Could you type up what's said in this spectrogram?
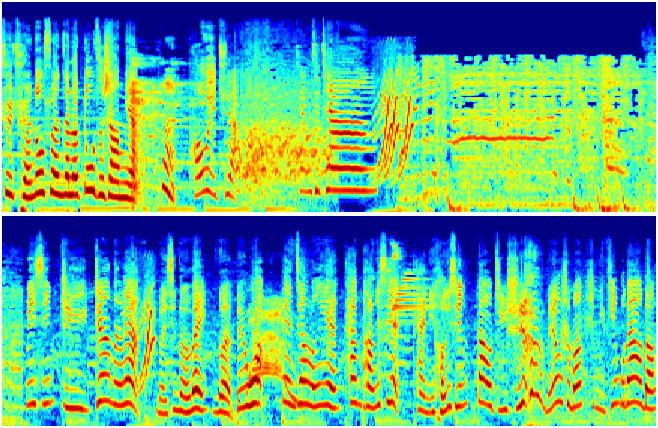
却全都算在了肚子上面。哼，好委屈啊！锵锵锵！温馨治愈正能量，暖心暖胃暖被窝。淡江冷眼看螃蟹，看你横行到几时？没有什么是你听不到的，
